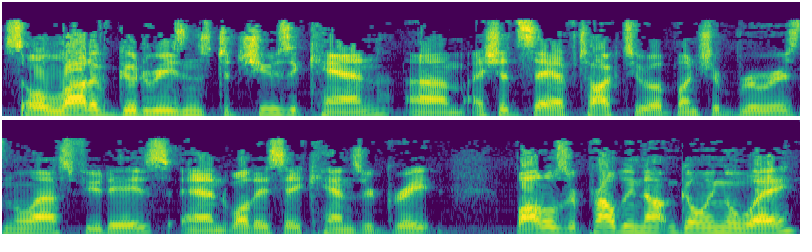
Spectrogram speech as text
So a lot of good reasons to choose a can. Um, I should say I've talked to a bunch of brewers in the last few days, and while they say cans are great, bottles are probably not going away.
